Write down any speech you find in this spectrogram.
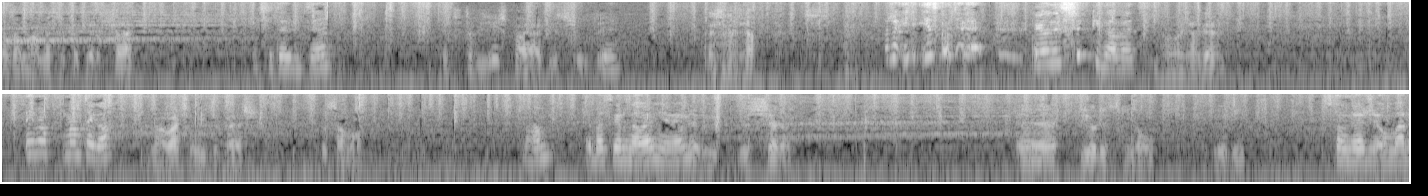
dobra, mamy tu to pierwsze. Ja się też widzę. Ja ty to widzisz? Pa, jak jest żółty. Zara? Może idzie, jest ciebie! Ej, on jest szybki nawet. No ja wiem. Ej, mam, mam tego. No właśnie widzę też. To samo. Mam. Chyba zgarnąłem, nie wiem. E, ju- już 7. E, Jury skinął. Juri. Skąd wiesz, że umarł?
